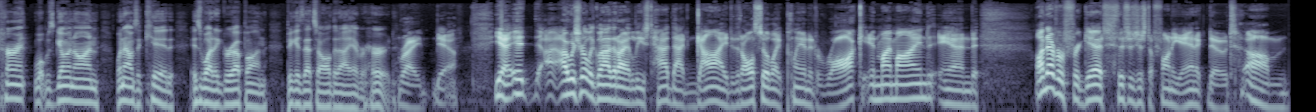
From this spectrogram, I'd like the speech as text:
current. What was going on when I was a kid is what I grew up on because that's all that I ever heard. Right. Yeah. Yeah. It. I, was really glad that I at least had that guide that also like planted rock in my mind, and I'll never forget. This is just a funny anecdote. Um,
